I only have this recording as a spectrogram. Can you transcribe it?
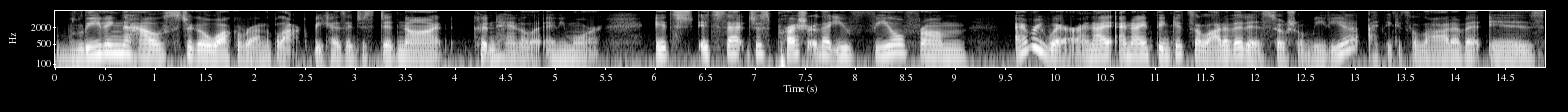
leaving the house to go walk around the block because I just did not couldn't handle it anymore. It's it's that just pressure that you feel from everywhere and I and I think it's a lot of it is social media. I think it's a lot of it is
